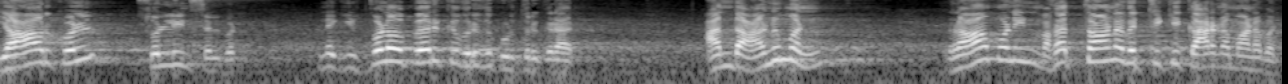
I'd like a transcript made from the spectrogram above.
யார்கொள் சொல்லின் செல்வன்? இன்னைக்கு இவ்வளவு பேருக்கு விருது கொடுத்துருக்கிறார். அந்த அனுமன் ராமனின் மகத்தான வெற்றிக்கு காரணமானவன்.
